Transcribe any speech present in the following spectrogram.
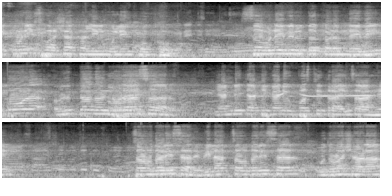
एकोणीस वर्षाखालील मुले खो खो सवणे विरुद्ध कडमदेवी कोळ विरुद्ध सर यांनी त्या ठिकाणी उपस्थित राहायचं आहे. चौधरी सर विलास चौधरी सर उधवा शाळा.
